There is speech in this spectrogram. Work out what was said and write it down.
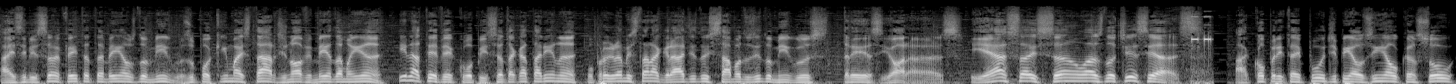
a exibição é feita feita também aos domingos, um pouquinho mais tarde, nove e meia da manhã. E na TV Coop Santa Catarina, o programa está na grade dos sábados e domingos, 13 horas. E essas são as notícias. A Cooper Itaipu de Pinhalzinho alcançou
